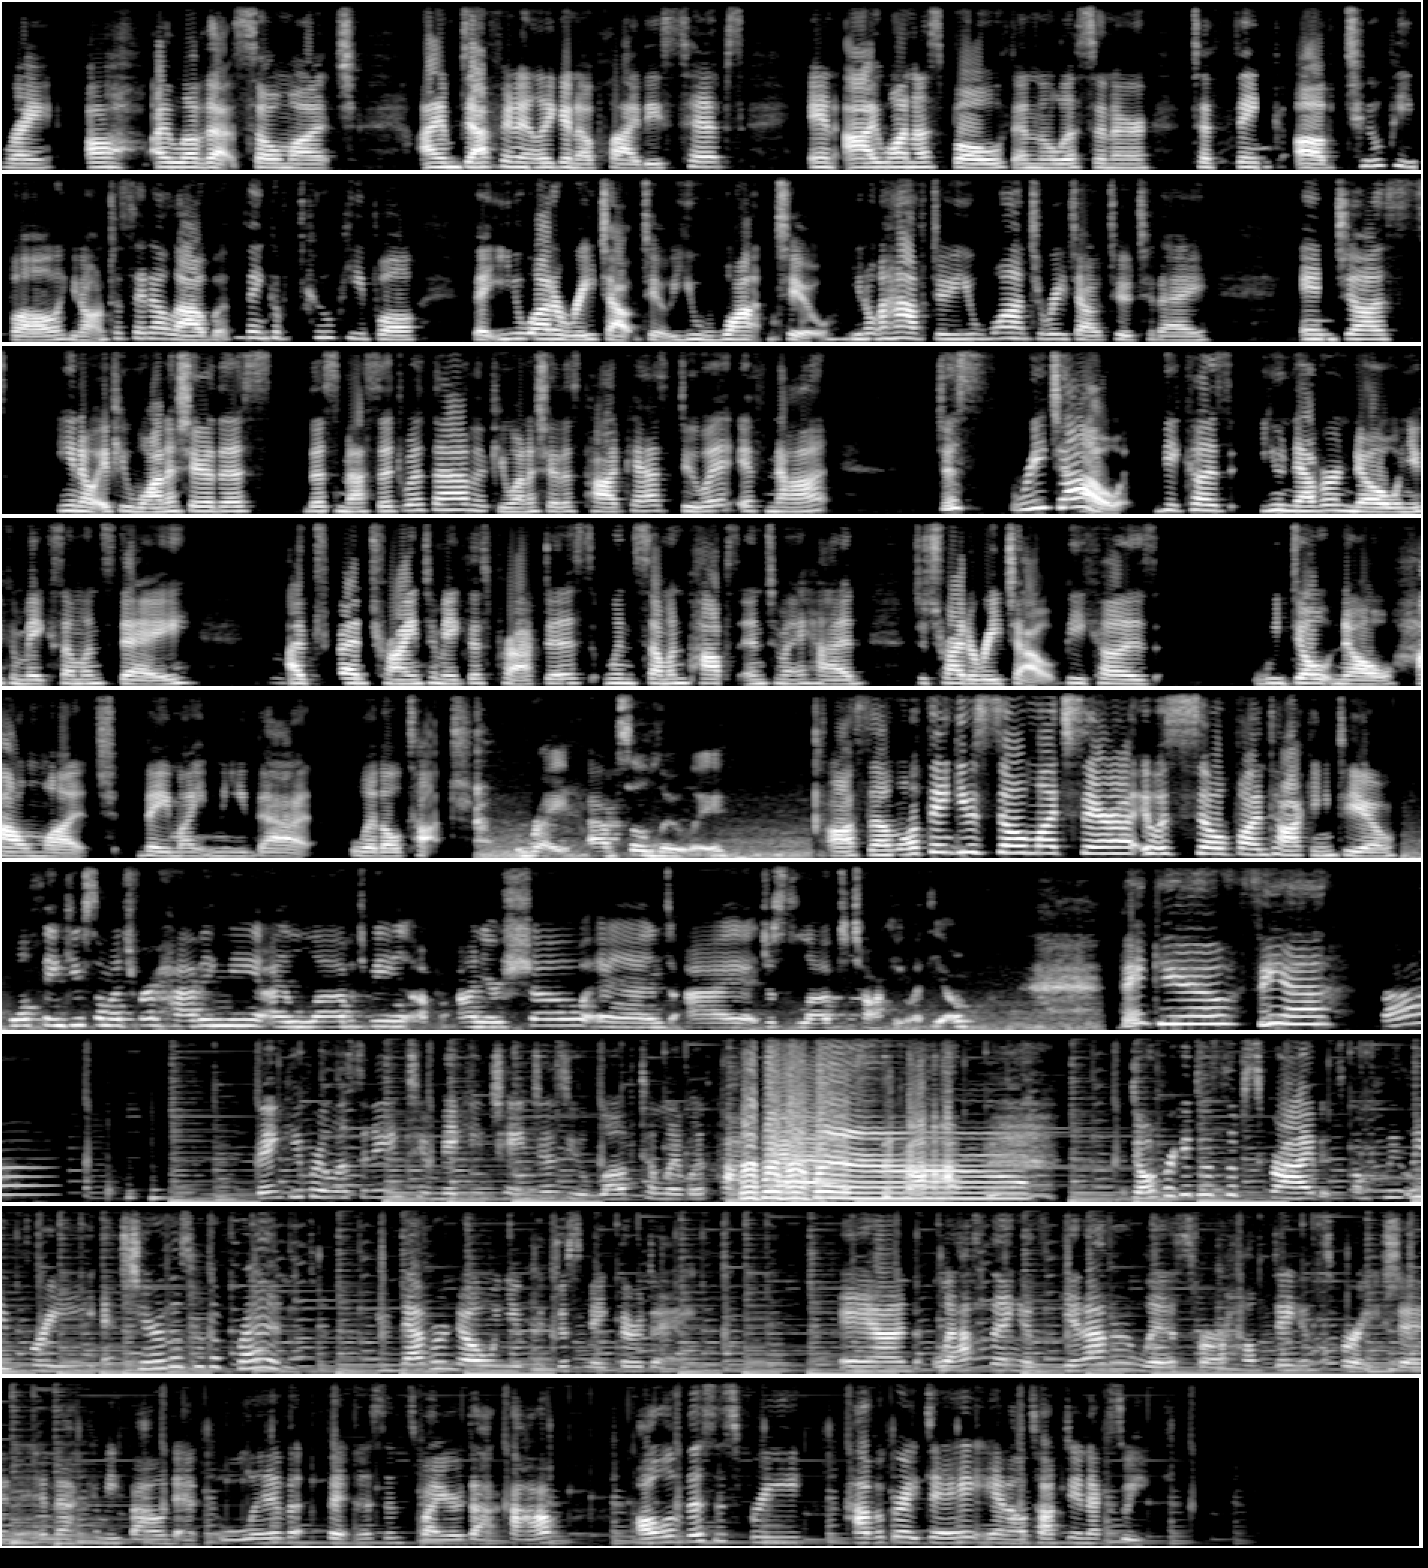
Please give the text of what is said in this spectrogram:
Right. Oh, I love that so much. I'm definitely going to apply these tips. And I want us both and the listener to think of two people. You don't have to say it out loud, but think of two people that you want to reach out to. You want to. You don't have to. You want to reach out to today. And just, you know, if you want to share this this message with them, if you want to share this podcast, do it. If not, just reach out because you never know when you can make someone's day. Mm-hmm. I've been trying to make this practice when someone pops into my head to try to reach out because we don't know how much they might need that little touch. Right, absolutely. Awesome. Well, thank you so much, Sarah. It was so fun talking to you. Well, thank you so much for having me. I loved being up on your show and I just loved talking with you. Thank you. See ya. Bye. Thank you for listening to Making Changes You Love to Live with podcast. Don't forget to subscribe, it's completely free, and share this with a friend. You never know when you could just make their day. And last thing is get on our list for our hump day inspiration, and that can be found at livefitnessinspired.com. All of this is free. Have a great day, and I'll talk to you next week.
